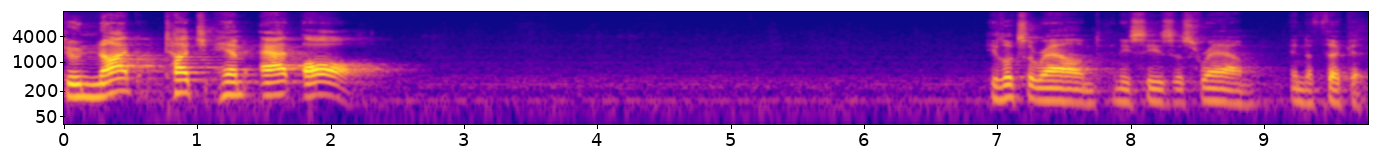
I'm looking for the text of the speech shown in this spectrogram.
Do not touch him at all. He looks around and he sees this ram in the thicket.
